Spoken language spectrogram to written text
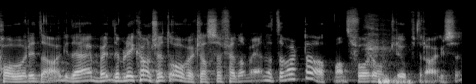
pågår i dag. Det, er, det blir kanskje et overklassefenomen etter hvert, da, at man får ordentlig oppdragelse.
